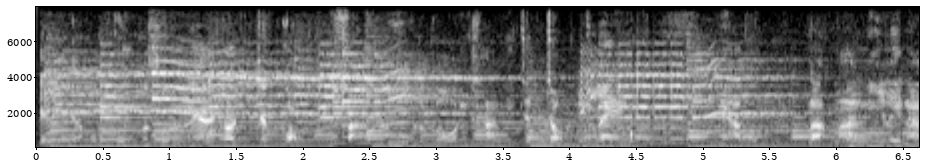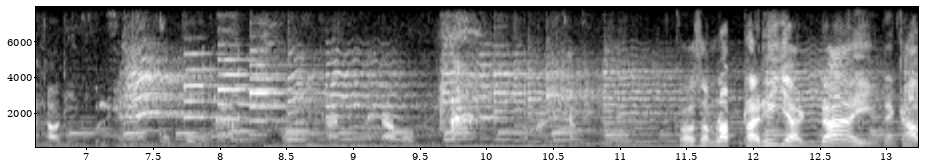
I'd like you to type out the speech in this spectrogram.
เห็นไหมครับผมกลุ่มกระสุนเนี่ย ก็จะเกาะเป็นสามลูกแล้วก็ค่อนข้างที่จะเจาะได้แรงนะครับผมประมาณนี้เลยนะเท่าที่คุณเห็นในโกโปรนะครับอีกอันนึงนะครับผมประมาณนี้ครับก็สำหรับใครที่อยากได้นะครับ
